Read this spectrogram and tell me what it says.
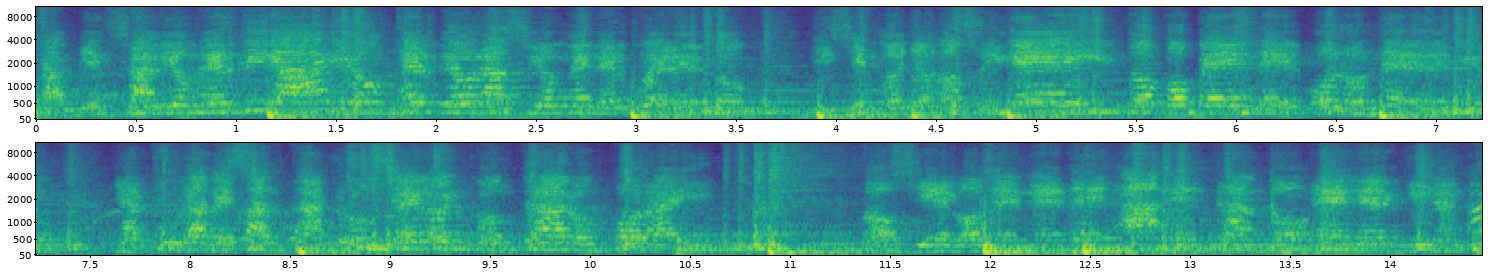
También salió en el diario el de oración en el huerto, diciendo yo no soy gay, toco pene por los nervios. Y al cura de Santa Cruz se lo encontraron por ahí. Dos ciegos de Medea entrando en el Quinanquí.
